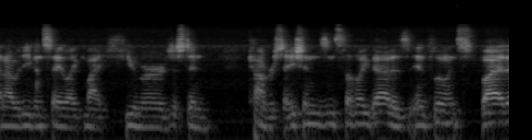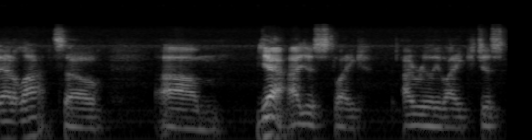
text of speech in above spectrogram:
and I would even say like my humor just in conversations and stuff like that is influenced by that a lot. So, um, yeah, I just like I really like just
